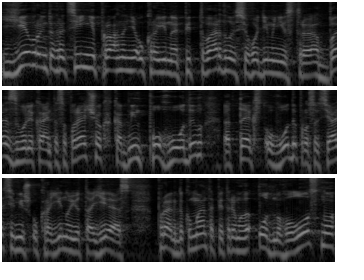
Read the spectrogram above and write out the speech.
Євроінтеграційні прагнення України підтвердили сьогодні міністри. Без зволікань та суперечок Кабмін погодив текст угоди про асоціацію між Україною та ЄС. Проект документа підтримали одноголосно.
